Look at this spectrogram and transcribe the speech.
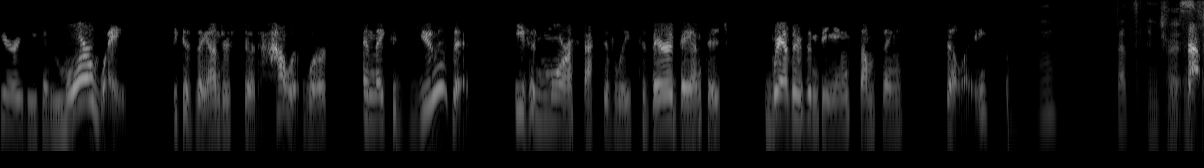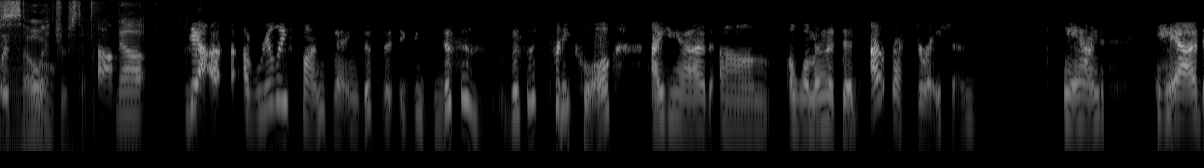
carried even more weight because they understood how it worked and they could use it even more effectively to their advantage rather than being something silly. That's interesting. That was so cool. interesting. Um, now, yeah, a, a really fun thing. This this is this is pretty cool. I had um, a woman that did art restoration and had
